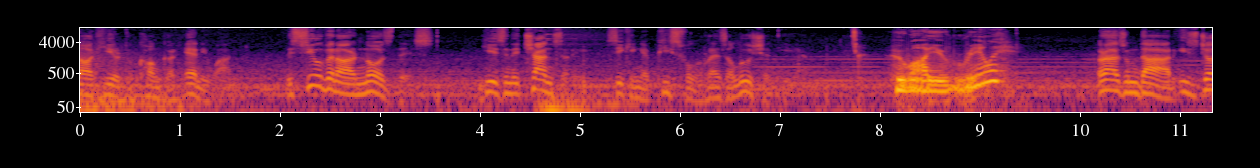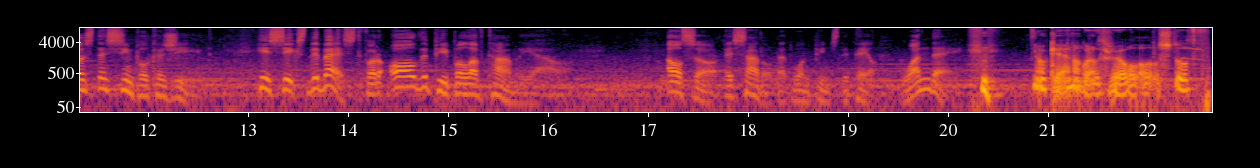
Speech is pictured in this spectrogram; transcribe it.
not here to conquer anyone. The Silvenar knows this. He is in the Chancery, seeking a peaceful resolution here. Who are you, really? Razum-dar is just a simple Khajiit. He seeks the best for all the people of Tamriel. Also, a saddle that won't pinch the tail. One day, Okay, I'm not going to go through all that stuff.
